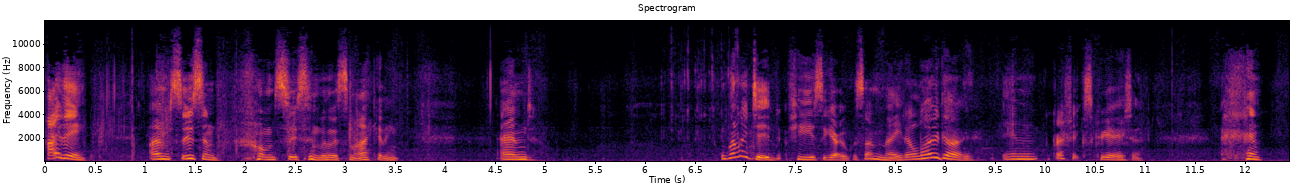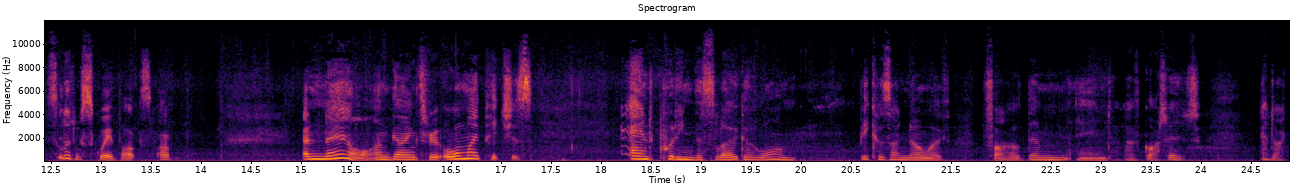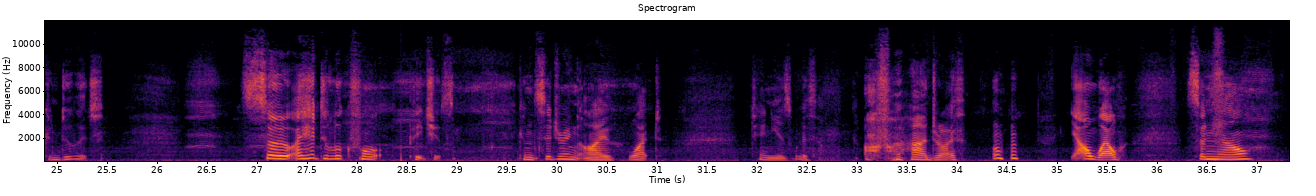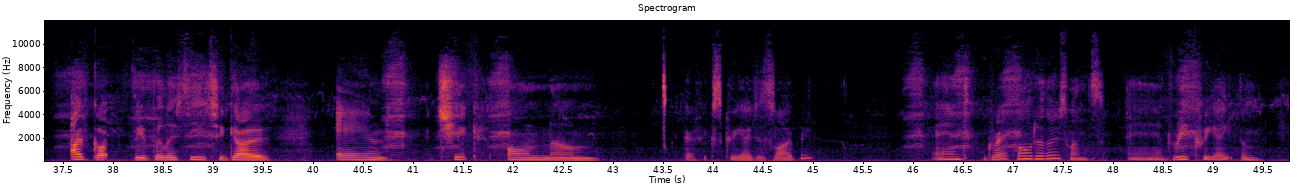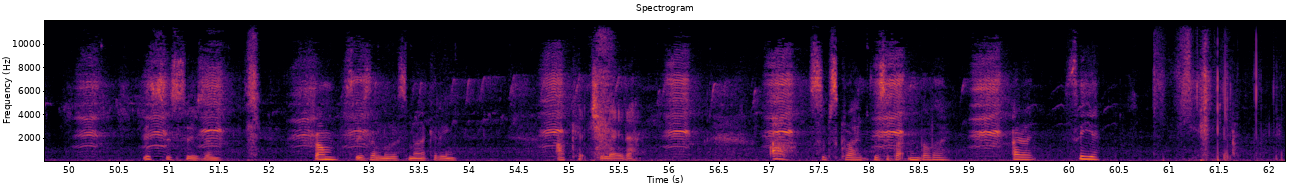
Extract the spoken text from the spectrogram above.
Hi there, I'm Susan from Susan Lewis Marketing. And what I did a few years ago was I made a logo in Graphics Creator. And it's a little square box. Oh, and now I'm going through all my pictures and putting this logo on because I know I've filed them and I've got it and I can do it. So I had to look for pictures considering I wiped 10 years worth off a hard drive. yeah, well. So now I've got the ability to go and check on um, Graphics Creators Library and grab hold of those ones and recreate them. This is Susan from Susan Lewis Marketing. I'll catch you later. Subscribe, there's a button below. Alright, see ya.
